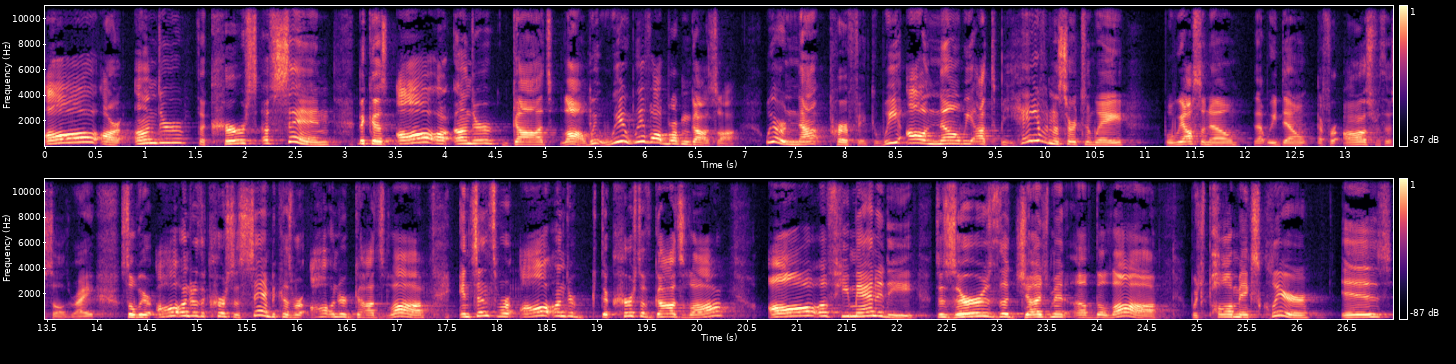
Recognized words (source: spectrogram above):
all are under the curse of sin because all are under God's law. We, we, we've all broken God's law. We are not perfect. We all know we ought to behave in a certain way, but we also know that we don't if we're honest with ourselves, right? So we're all under the curse of sin because we're all under God's law. And since we're all under the curse of God's law, all of humanity deserves the judgment of the law which Paul makes clear is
